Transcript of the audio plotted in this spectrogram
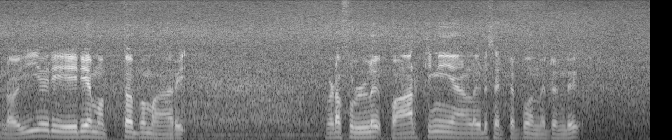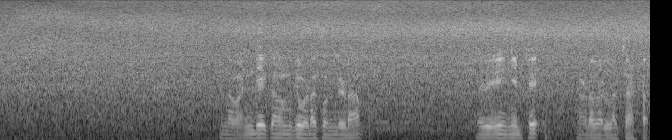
ഉണ്ടോ? ഈ ഒരു ഏരിയ മൊത്തം ഇപ്പോൾ മാറി. ഇവിടെ ഫുള്ള് പാർക്കിംഗ് ചെയ്യാനുള്ള ഒരു സെറ്റപ്പ് വന്നിട്ടുണ്ട്. എന്താ വണ്ടിയൊക്കെ നമുക്ക് ഇവിടെ കൊണ്ടിടാം. അത് കഴിഞ്ഞിട്ട് അവിടെ വെള്ളച്ചാട്ടം.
